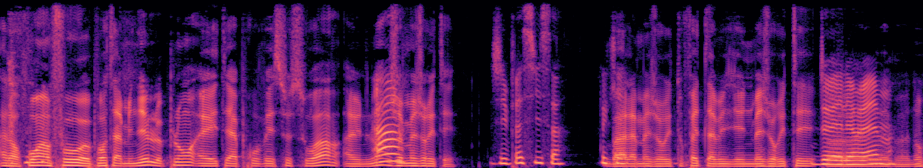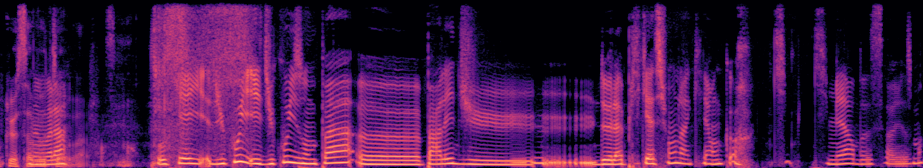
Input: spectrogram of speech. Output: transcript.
Alors pour info, euh, pour terminer, le plan a été approuvé ce soir à une large Ah majorité. J'ai pas su ça. Bah la majorité, en fait, là, il y a une majorité De LRM. euh, donc euh, ça Ben vote voilà. euh, forcément. Ok. Du coup, et du coup, ils ont pas euh, parlé du de l'application là qui est encore qui, qui merde sérieusement.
